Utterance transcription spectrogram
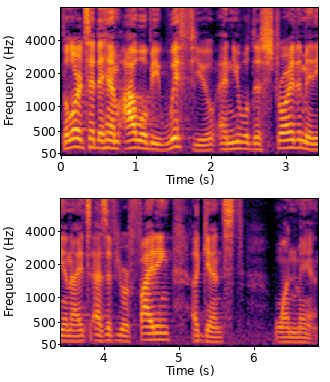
The Lord said to him, I will be with you, and you will destroy the Midianites as if you were fighting against one man.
